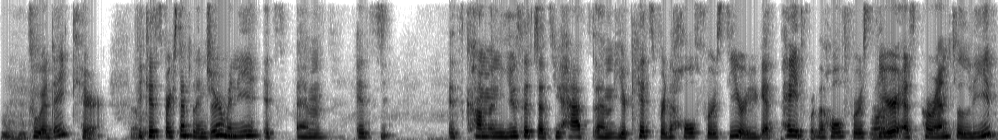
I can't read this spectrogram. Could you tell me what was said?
mm -hmm. to a daycare? Yeah. Because for example, in Germany, it's, um, it's it's common usage that you have um, your kids for the whole first year. You get paid for the whole first right. year as parental leave.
